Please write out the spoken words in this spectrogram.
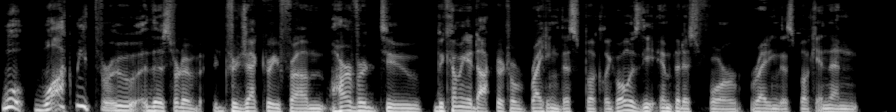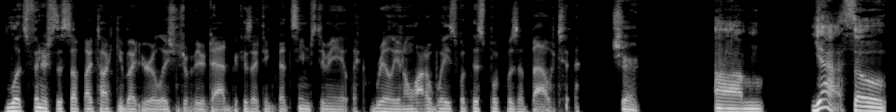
Well, walk me through the sort of trajectory from Harvard to becoming a doctor to writing this book. Like, what was the impetus for writing this book? And then let's finish this up by talking about your relationship with your dad, because I think that seems to me like really in a lot of ways what this book was about. Sure. Um, yeah. So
